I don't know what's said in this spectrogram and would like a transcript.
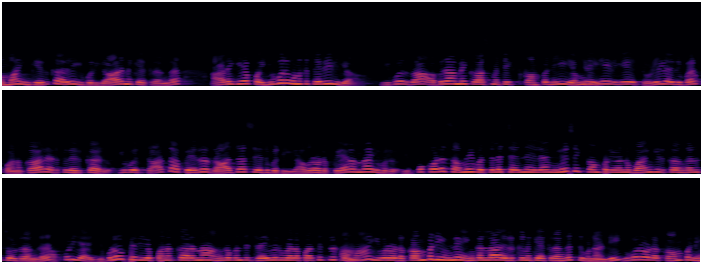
ஆமாம் இங்கே இருக்காரு இவர் யாருன்னு கேட்குறாங்க அடகே இப்போ இவர் உனக்கு தெரியலையா? இவர் தான் அபிராமி காஸ்மெட்டிக்ஸ் கம்பெனி எம்டிலேயே தொழிலதிபர் பணக்கார இடத்துல இருக்காரு. இவர் தாத்தா பேரு ராஜா சேதுபதி. அவரோட பேரன் தான் இவர். இப்போ கூட சமீபத்தில் சென்னையில் மியூசிக் கம்பெனி ஒன்று வாங்கியிருக்காங்கன்னு சொல்றாங்க. அப்படியா? இவ்வளோ பெரிய பணக்காரனா அங்கே வந்து டிரைவர் வேலை பார்த்துட்டு இருக்காமா இவரோட இவரோட கம்பெனி இன்னும் எங்கெல்லாம் இருக்குன்னு கேட்குறாங்க சிவனாண்டி. இவரோட கம்பெனி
